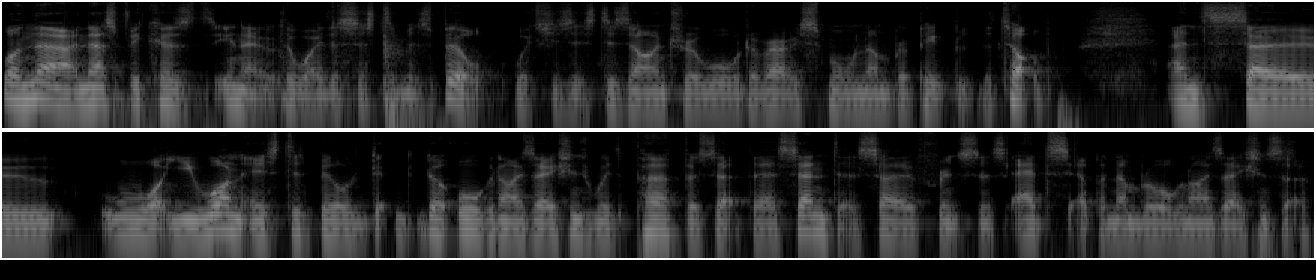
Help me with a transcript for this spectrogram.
Well, no, and that's because you know the way the system is built, which is it's designed to reward a very small number of people at the top, and so what you want is to build the organisations with purpose at their centre. So, for instance, Ed set up a number of organisations that are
